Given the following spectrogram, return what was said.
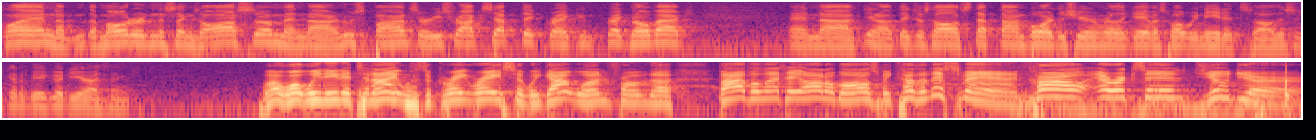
Glenn. The, the motor in this thing's awesome. And our new sponsor, East Rock Septic, Greg, Greg Novak. And, uh, you know, they just all stepped on board this year and really gave us what we needed. So this is going to be a good year, I think. Well, what we needed tonight was a great race, and we got one from the Bob Valente Automalls because of this man, Carl Eriksson Jr.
